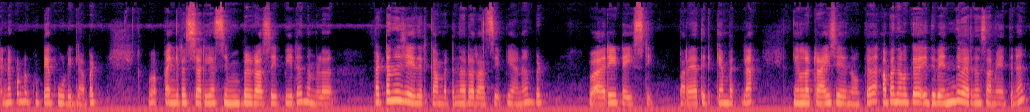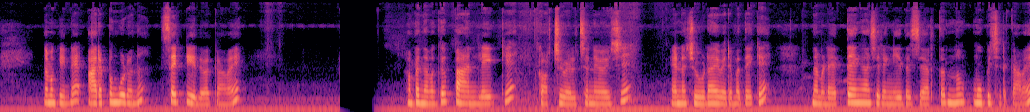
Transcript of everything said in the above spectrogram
എന്നെക്കൊണ്ട് കുട്ടിയെ കൂടില്ല. ബട്ട് ഭയങ്കര ചെറിയ സിമ്പിൾ റെസിപ്പിയിൽ നമ്മൾ പെട്ടെന്ന് ചെയ്തെടുക്കാൻ പറ്റുന്ന ഒരു റെസിപ്പിയാണ് ബട്ട് വെരി ടേസ്റ്റി പറയാതിരിക്കാൻ പറ്റില്ല. നിങ്ങൾ ട്രൈ ചെയ്ത് നോക്ക്. അപ്പം നമുക്ക് ഇത് വെന്ത് വരുന്ന സമയത്തിന് നമുക്കിതിന്റെ അരപ്പും കൂടെ ഒന്ന് സെറ്റ് ചെയ്ത് വെക്കാമേ അപ്പം നമുക്ക് പാനിലേക്ക് കുറച്ച് വെളിച്ചെണ്ണ ഒഴിച്ച് എണ്ണ ചൂടായി വരുമ്പോഴത്തേക്ക് നമ്മുടെ തേങ്ങാ ചിരങ്ങിയത് ചേർത്ത് ഒന്ന് മൂപ്പിച്ചെടുക്കാമേ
